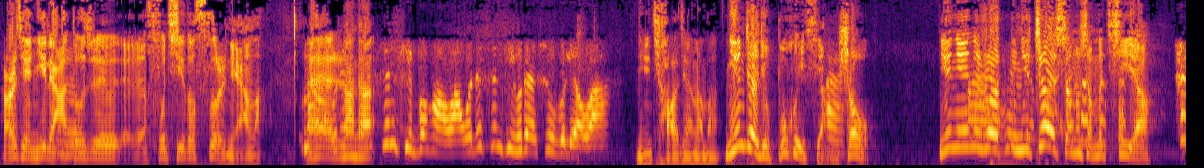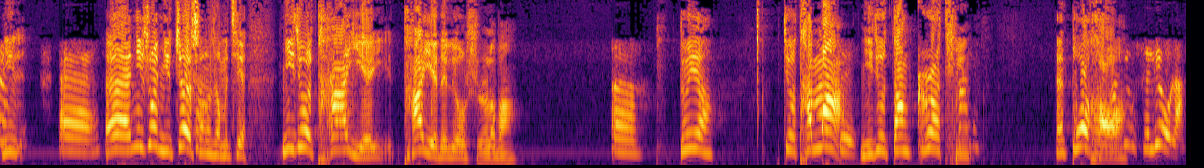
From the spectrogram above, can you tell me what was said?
而且你俩都是呃夫妻都四十年了，哎，让他身体不好啊，我的身体有点受不了啊。您瞧见了吗？您这就不会享受。您您你说哎你这生什么气呀、你 哎，哎，你说你这生什么气？你就是他也他也得六十了吧？嗯，对呀、就他骂你就当歌听，哎，多好啊！他六十六了，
